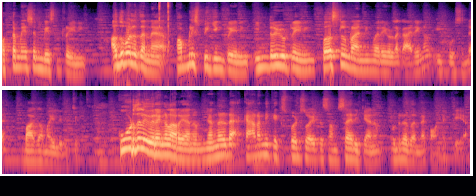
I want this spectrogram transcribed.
automation based training അതുപോലെ തന്നെ public speaking training interview training personal branding വരെയുള്ള കാര്യങ്ങൾ ഈ കോഴ്സിന്റെ ഭാഗമായി ലഭിക്കും. കൂടുതൽ വിവരങ്ങൾ അറിയാനും ഞങ്ങളുടെ അക്കാഡമിക് എക്സ്പേർട്സുമായിട്ട് സംസാരിക്കാനും ഉടനെ തന്നെ കോൺടാക്ട് ചെയ്യാം.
